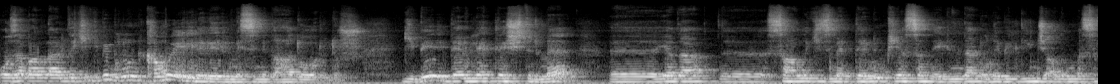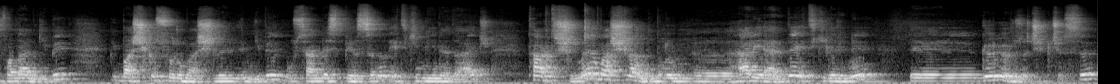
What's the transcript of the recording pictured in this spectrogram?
o zamanlardaki gibi bunun kamu eliyle verilmesi mi daha doğrudur? Gibi devletleştirme e, ya da e, sağlık hizmetlerinin piyasanın elinden olabildiğince alınması falan gibi bir başka soru başlığı dediğim gibi bu serbest piyasanın etkinliğine dair tartışılmaya başlandı. Bunun e, her yerde etkilerini e, görüyoruz açıkçası.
